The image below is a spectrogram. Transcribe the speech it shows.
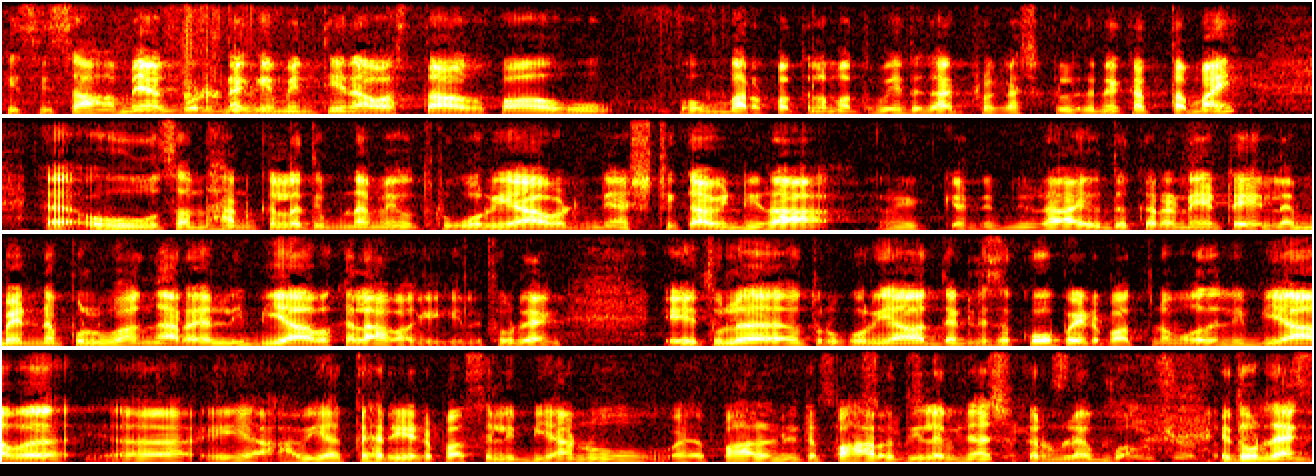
කිසි සාමයක් ගොඩනැගෙමින් තියෙන අවස්ථාවක පවා ඔහු බොහොම බරපතල මතභේදකාරී ප්‍රකාශ කළ. දෙන එකක් තමයි ඔහු සඳහන් කළ තිබුණ මේ උතුරු කොරියාවට න්‍යෂ්ටිකාව නිරා නිරායුද්ධ කරණයට එළඹෙන්න පුළුවන් අර ලිබියාව කලා වගේ කියල. තුර දැන් ඒ තුළ උතුරකොරියාව දැඩ ලෙස කෝපයට පත් වන මොකද ලිබියාව ඒ අවි අතහැරියට පස්සේ ලිබියානු පාලනයට පහරදිල විනාශ කරනු ලැබවා. එතවට දැන්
